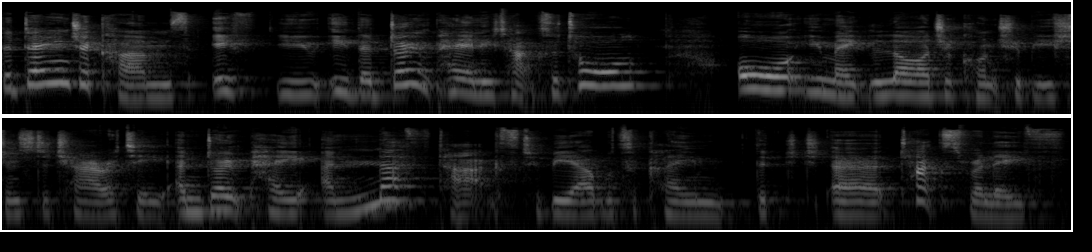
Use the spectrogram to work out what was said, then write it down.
The danger comes if you either don't pay any tax at all or you make larger contributions to charity and don't pay enough tax to be able to claim the uh, tax relief.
